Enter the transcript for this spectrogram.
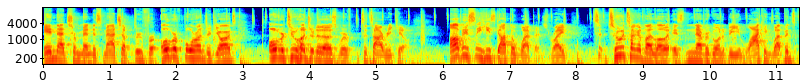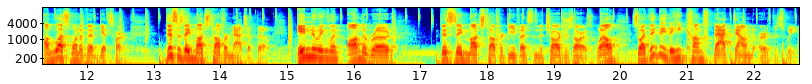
in that tremendous matchup, threw for over 400 yards. Over 200 of those were to Tyreek Hill. Obviously, he's got the weapons, right? Tua Tagovailoa is never going to be lacking weapons unless one of them gets hurt. This is a much tougher matchup, though. In New England, on the road, this is a much tougher defense than the Chargers are as well. So I think that he comes back down to earth this week.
